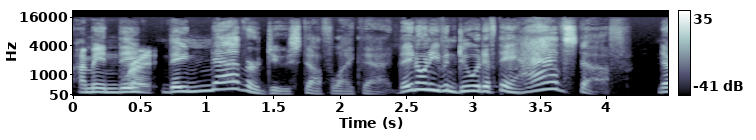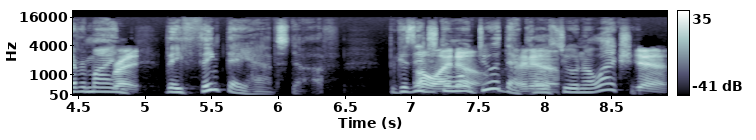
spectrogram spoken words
I mean, they Right. they never do stuff like that. They don't even do it if they have stuff. Never mind, Right. they think they have stuff because they Oh, just I don't want to know. do it that I close know. to an election. Yeah,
